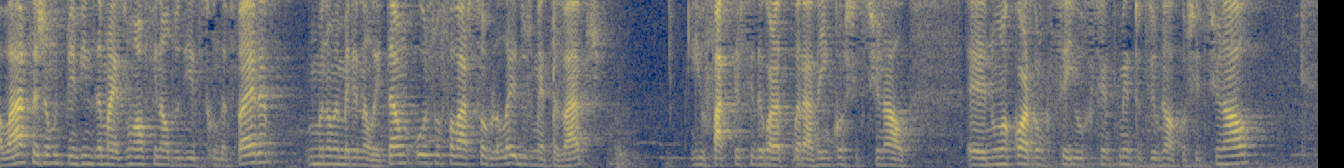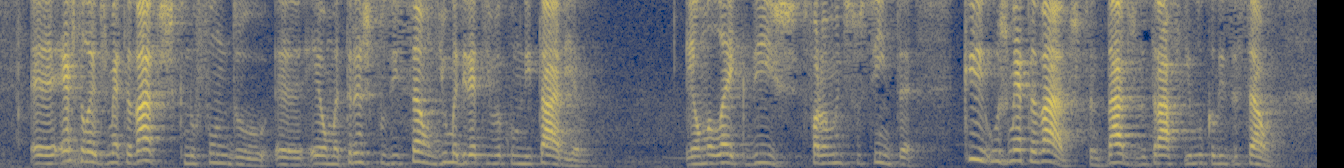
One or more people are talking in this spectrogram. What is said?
Olá, sejam muito bem-vindos a mais um Ao Final do Dia de Segunda-feira. O meu nome é Mariana Leitão. Hoje vou falar sobre a lei dos metadados e o facto de ter sido agora declarada inconstitucional eh, num acórdão que saiu recentemente do Tribunal Constitucional. Eh, esta lei dos metadados, que no fundo eh, é uma transposição de uma diretiva comunitária, é uma lei que diz de forma muito sucinta que os metadados, portanto, dados de tráfego e localização,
